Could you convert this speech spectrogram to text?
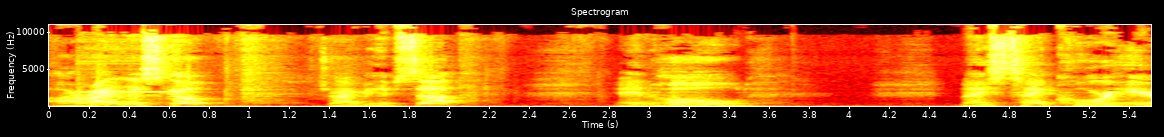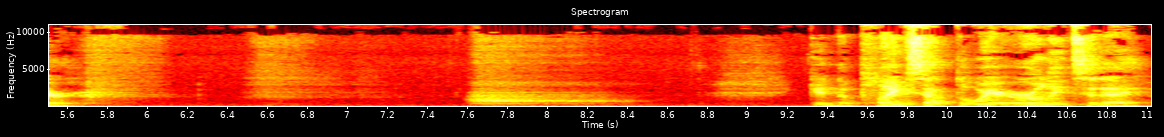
All right, let's go. Drive your hips up and hold. Nice tight core here. Getting the planks out the way early today.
